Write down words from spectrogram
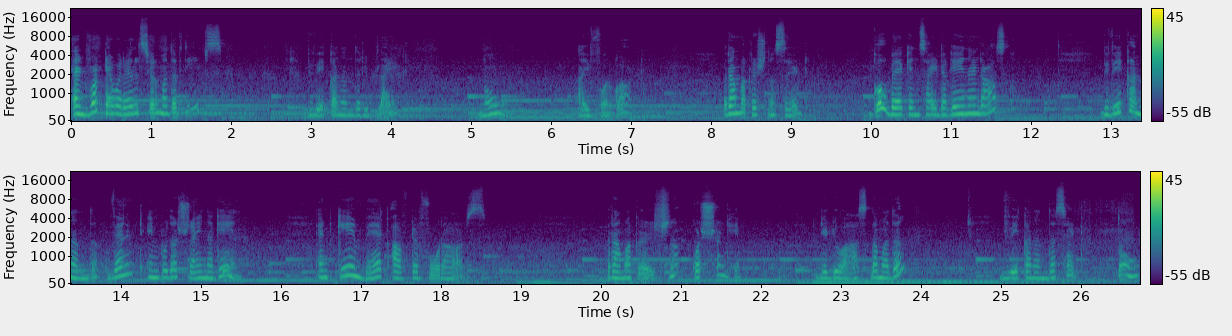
and whatever else your mother needs? Vivekananda replied, No, I forgot. Ramakrishna said, Go back inside again and ask. Vivekananda went into the shrine again and came back after four hours. Ramakrishna questioned him, Did you ask the mother? Vivekananda said, No,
